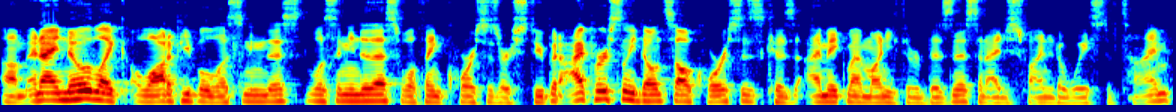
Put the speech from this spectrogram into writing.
Um, and I know like a lot of people listening this listening to this will think courses are stupid. I personally don't sell courses because I make my money through business and I just find it a waste of time.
